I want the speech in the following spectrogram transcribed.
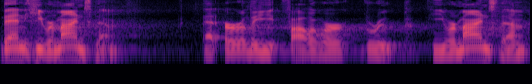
Then he reminds them, that early follower group, he reminds them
